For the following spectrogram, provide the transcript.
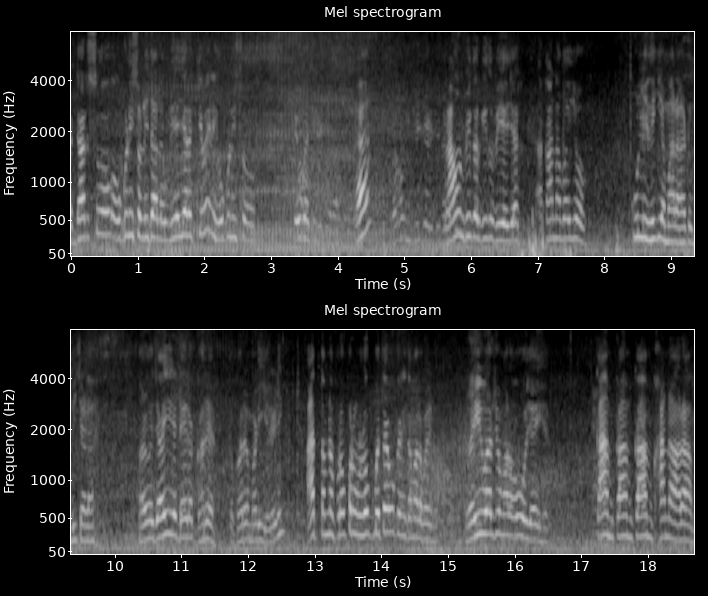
અઢારસો ઓગણીસો લીધા લેવું બે હજાર જ કહેવાય ને, ઓગણીસો એવું કહેતી હા? રાઉન્ડ ફિગર કીધું બે હજાર. આ કાનાભાઈ જો કુલી થઈ ગયા મારા હાટું બિચારા. હવે જઈએ ડાયરેક્ટ ઘરે, તો ઘરે મળીએ. રેડી આજ તમને પ્રોપર હું લોક બતાવ્યો કે નહીં તમારા ભાઈનો? રવિવાર જો મારો ઓવો જાય છે. કામ કામ કામ, ખાના આરામ.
